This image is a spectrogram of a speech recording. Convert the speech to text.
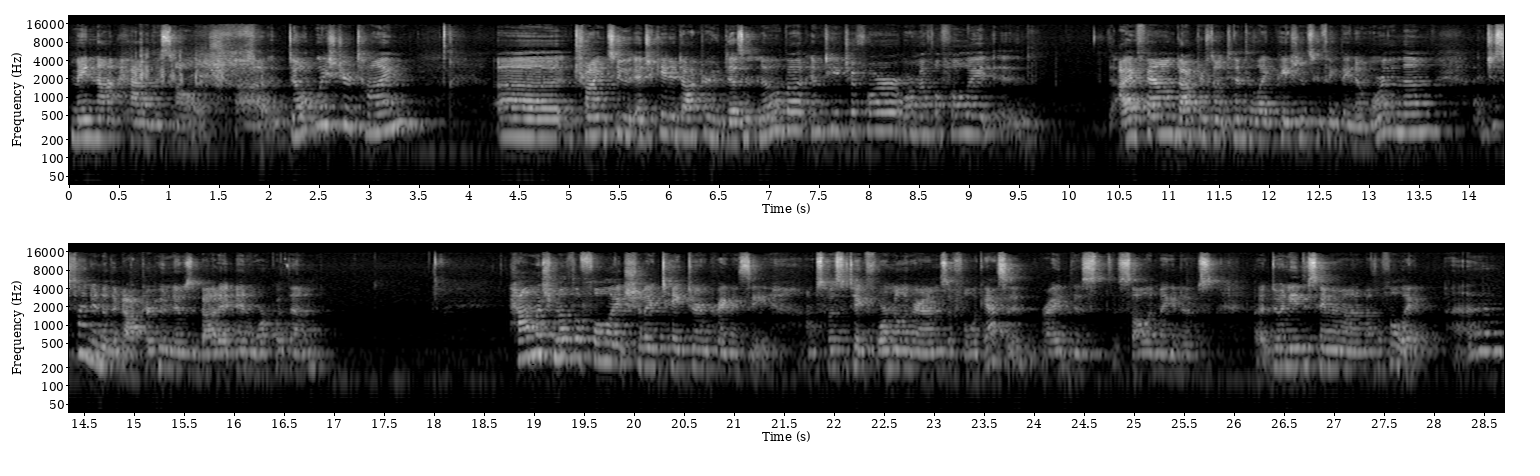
may not have this knowledge. Uh, don't waste your time uh, trying to educate a doctor who doesn't know about MTHFR or methylfolate. I found doctors don't tend to like patients who think they know more than them. Just find another doctor who knows about it and work with them. How much methylfolate should I take during pregnancy? I'm supposed to take four milligrams of folic acid, right? This, this solid megadose. Uh, do I need the same amount of methylfolate? Uh,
